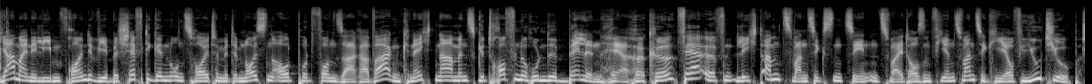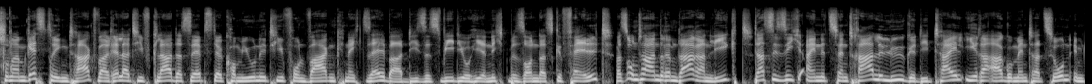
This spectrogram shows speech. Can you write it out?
Ja, meine lieben Freunde, wir beschäftigen uns heute mit dem neuesten Output von Sarah Wagenknecht namens Getroffene Hunde bellen, Herr Höcke, veröffentlicht am 20.10.2024 hier auf YouTube. Schon am gestrigen Tag war relativ klar, dass selbst der Community von Wagenknecht selber dieses Video hier nicht besonders gefällt, was unter anderem daran liegt, dass sie sich eine zentrale Lüge, die Teil ihrer Argumentation im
